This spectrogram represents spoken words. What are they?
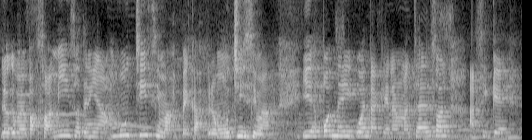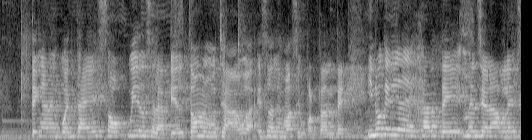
lo que me pasó a mí. Yo tenía muchísimas pecas, pero muchísimas. Y después me di cuenta que eran manchas del sol, así que tengan en cuenta eso, cuídense la piel, tomen mucha agua, eso es lo más importante. Y no quería dejar de mencionarles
